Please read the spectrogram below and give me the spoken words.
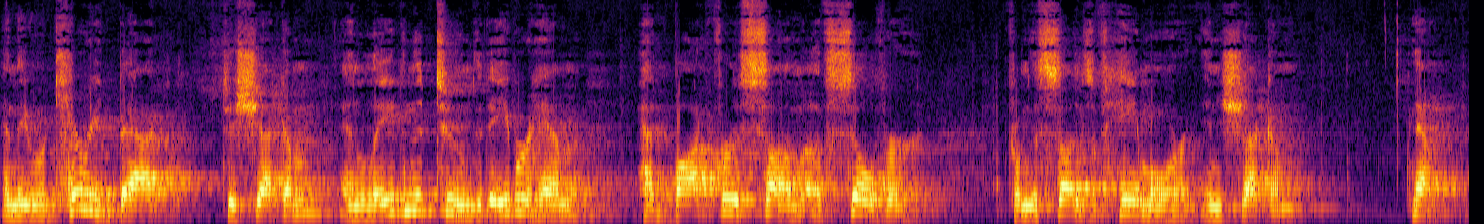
And they were carried back to Shechem and laid in the tomb that Abraham had bought for a sum of silver from the sons of Hamor in Shechem. Now,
